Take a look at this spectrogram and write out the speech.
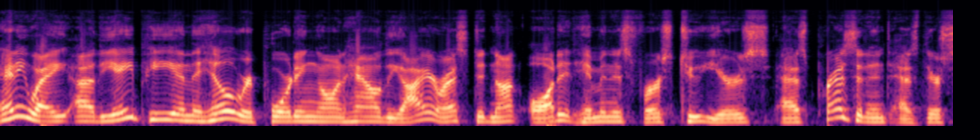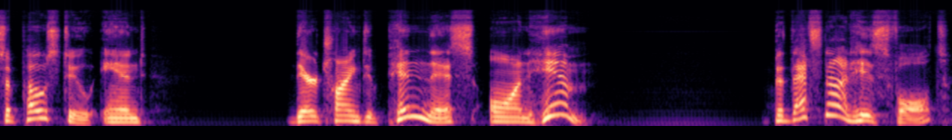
Anyway, uh, the AP and the Hill reporting on how the IRS did not audit him in his first two years as president as they're supposed to. And they're trying to pin this on him. But that's not his fault.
